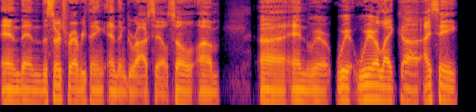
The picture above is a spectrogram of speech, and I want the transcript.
and then the Search for Everything, and then Garage Sale. So, um, uh, and we're we're we're like uh, I say,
